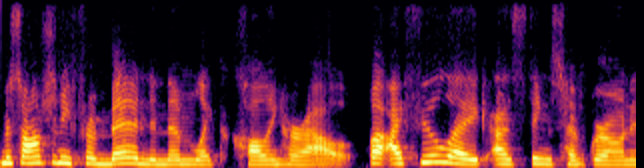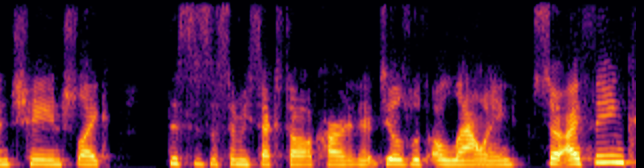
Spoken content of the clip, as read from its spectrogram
misogyny from men and them like calling her out. But I feel like as things have grown and changed, like this is a semi-sextile card and it deals with allowing. So I think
